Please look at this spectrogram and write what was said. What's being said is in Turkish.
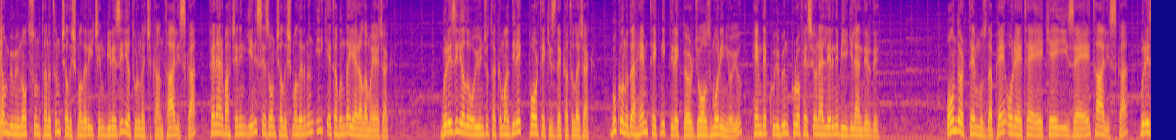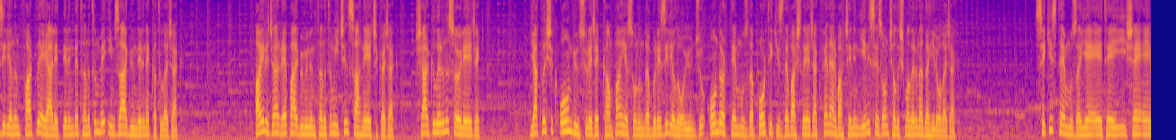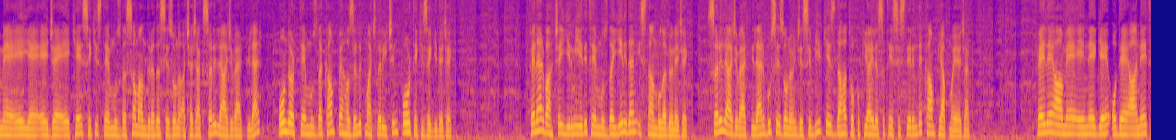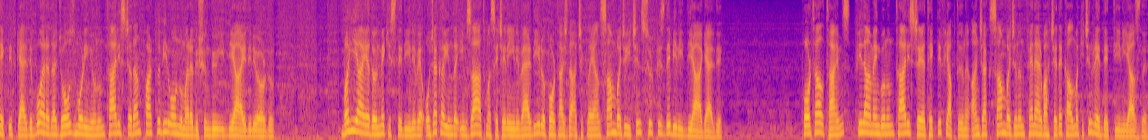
Bümünots'un tanıtım çalışmaları için Brezilya turuna çıkan Talisca, Fenerbahçe'nin yeni sezon çalışmalarının ilk etabında yer alamayacak. Brezilyalı oyuncu takıma direkt Portekiz'de katılacak. Bu konuda hem teknik direktör Jose Mourinho'yu hem de kulübün profesyonellerini bilgilendirdi. 14 Temmuz'da PORTEKIZE Talisca, Brezilya'nın farklı eyaletlerinde tanıtım ve imza günlerine katılacak. Ayrıca rap albümünün tanıtımı için sahneye çıkacak. Şarkılarını söyleyecek. Yaklaşık 10 gün sürecek kampanya sonunda Brezilyalı oyuncu 14 Temmuz'da Portekiz'de başlayacak Fenerbahçe'nin yeni sezon çalışmalarına dahil olacak. 8 Temmuz'a YETİŞEMEYECEK 8 Temmuz'da Samandıra'da sezonu açacak Sarı Lacivertliler, 14 Temmuz'da kamp ve hazırlık maçları için Portekiz'e gidecek. Fenerbahçe 27 Temmuz'da yeniden İstanbul'a dönecek. Sarı lacivertliler bu sezon öncesi bir kez daha Topuk Yaylası tesislerinde kamp yapmayacak. FLAMENG ODAN teklif geldi bu arada Jose Mourinho'nun Talisca'dan farklı bir 10 numara düşündüğü iddia ediliyordu. Bahia'ya dönmek istediğini ve Ocak ayında imza atma seçeneğini verdiği röportajda açıklayan Sambacı için sürprizde bir iddia geldi. Portal Times, Flamengo'nun Talisca'ya teklif yaptığını ancak Sambacı'nın Fenerbahçe'de kalmak için reddettiğini yazdı.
